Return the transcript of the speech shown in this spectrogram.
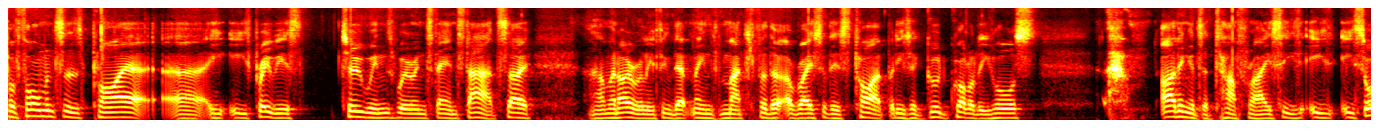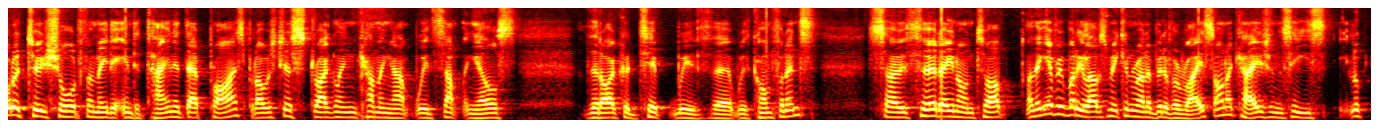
performances prior, uh, his previous two wins were in stand starts, so. Um, and I really think that means much for the, a race of this type. But he's a good quality horse. I think it's a tough race. He's, he's, he's sort of too short for me to entertain at that price, but I was just struggling coming up with something else that I could tip with uh, with confidence. So 13 on top. I think everybody loves me can run a bit of a race. On occasions, he's look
